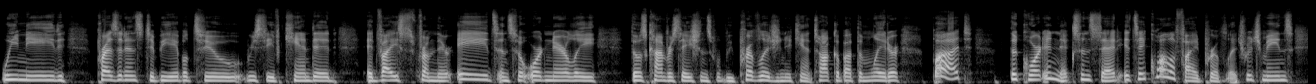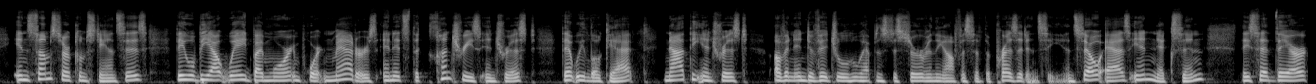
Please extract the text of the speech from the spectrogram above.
We need presidents to be able to receive candid advice from their aides. And so ordinarily, those conversations will be privileged and you can't talk about them later. But the court in Nixon said it's a qualified privilege, which means in some circumstances, they will be outweighed by more important matters. And it's the country's interest that we look at, not the interest of an individual who happens to serve in the office of the presidency. And so, as in Nixon, they said there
